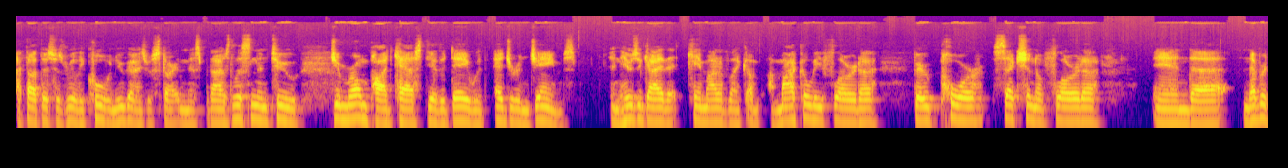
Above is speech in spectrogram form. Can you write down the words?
i thought this was really cool when you guys were starting this but i was listening to jim rome podcast the other day with Edgerrin James and here's a guy that came out of like a, Immokalee, florida very poor section of florida and uh, never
